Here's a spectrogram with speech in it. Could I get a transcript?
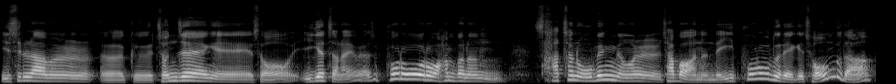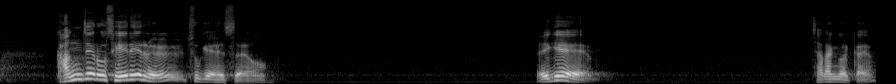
이슬람을 어, 그 전쟁에서 이겼잖아요. 그래서 포로로 한 번은 4,500명을 잡아왔는데 이 포로들에게 전부 다 강제로 세례를 주게 했어요. 이게 잘한 걸까요?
